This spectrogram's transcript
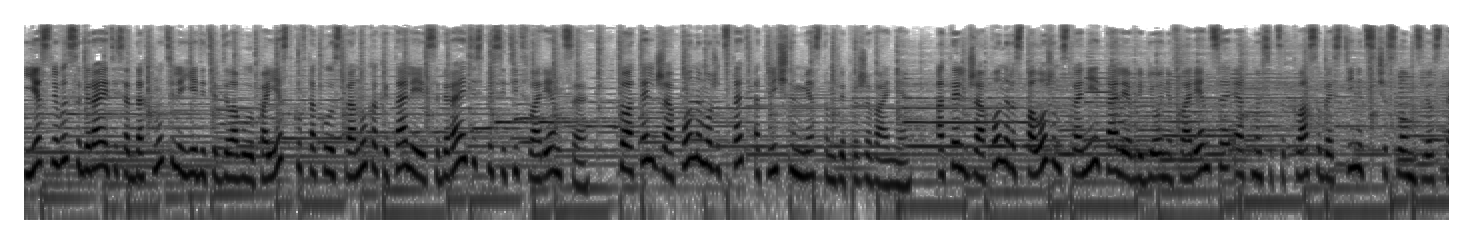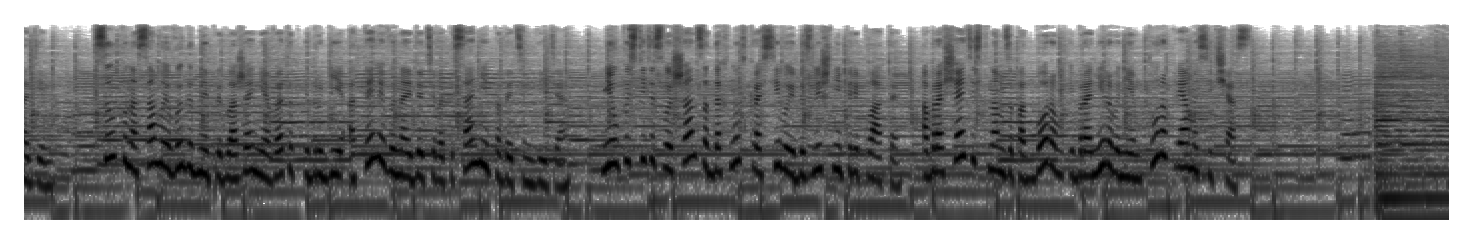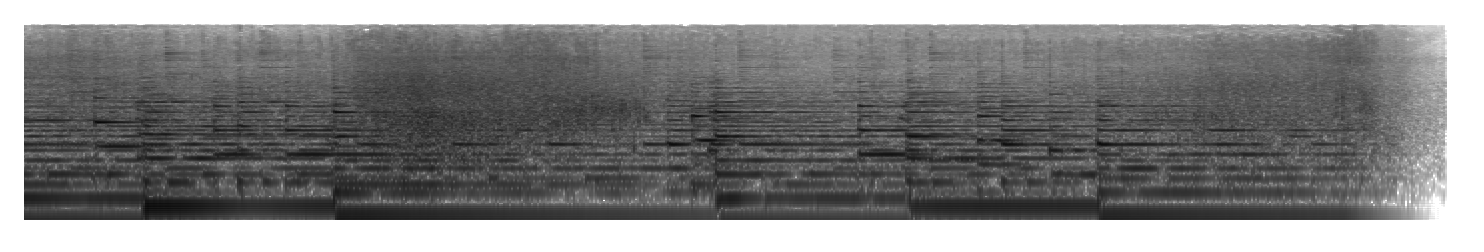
Если вы собираетесь отдохнуть или едете в деловую поездку в такую страну, как Италия, и собираетесь посетить Флоренция, то отель Джапоне может стать отличным местом для проживания. Отель Джапоне расположен в стране Италия в регионе Флоренция и относится к классу гостиниц с числом звезд 1. Ссылку на самые выгодные предложения в этот и другие отели вы найдете в описании под этим видео. Не упустите свой шанс отдохнуть красиво и без лишней переплаты. Обращайтесь к нам за подбором и бронированием тура прямо сейчас.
